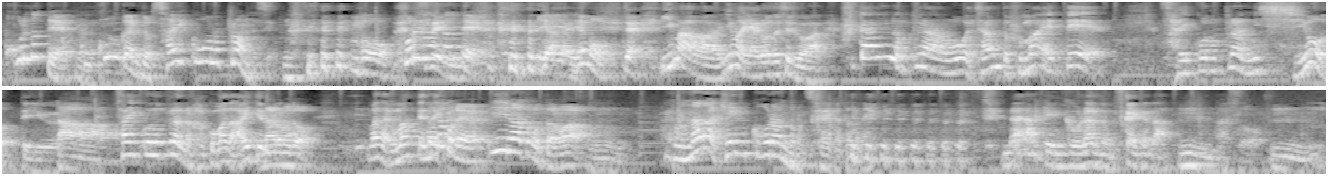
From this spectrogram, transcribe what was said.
これだってうん。今回のでも最高のプランですよ。もうこれがだっていやいやでもじゃあ今は今やろうとしてるのは2人のプランをちゃんと踏まえて最高のプランにしようっていう。あ最高のプランの箱まだ開いてある。なるほど。まだ埋まってないでもねいいなと思ったのはうん。この奈良健康ランドの使い方だね。奈良健康ランドの使い方。うん。あそう。うん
